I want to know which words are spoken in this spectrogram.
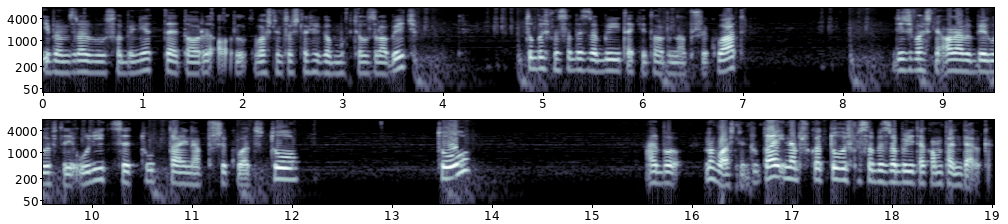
i bym zrobił sobie nie te tory, o, tylko właśnie coś takiego bym chciał zrobić. Tu byśmy sobie zrobili takie tory na przykład. Gdzieś właśnie one by biegły w tej ulicy, tutaj na przykład tu, tu, albo, no właśnie, tutaj i na przykład tu byśmy sobie zrobili taką pędelkę.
